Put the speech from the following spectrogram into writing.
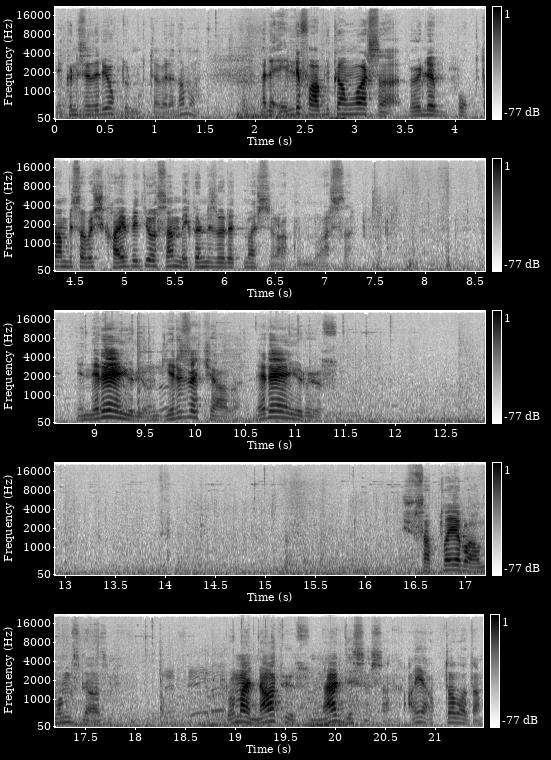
Mekanizeleri yoktur muhtemelen ama. Hani 50 fabrikan varsa böyle boktan bir savaşı kaybediyorsan mekanize öğretmezsin aklın varsa. Ya nereye yürüyorsun? Geri zekalı. Nereye yürüyorsun? Şu supply'a almamız lazım. Roman ne yapıyorsun? Neredesin sen? Ay aptal adam.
